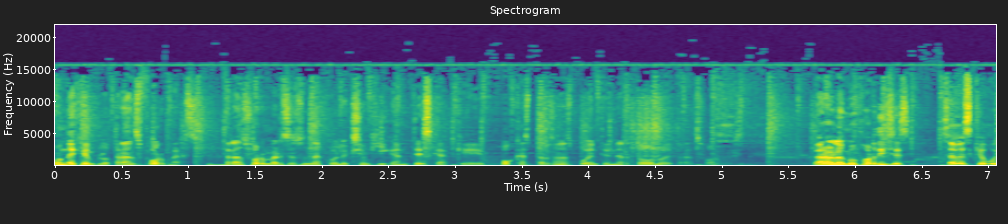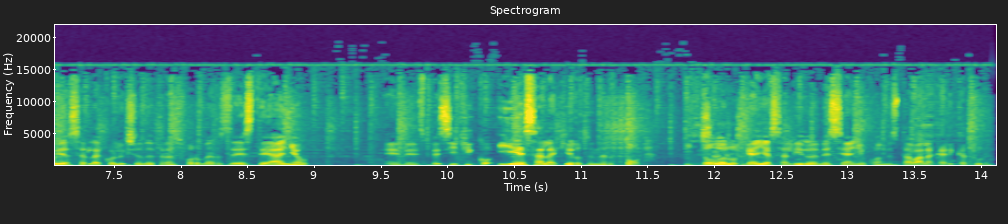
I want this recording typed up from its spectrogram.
un ejemplo, Transformers. Transformers es una colección gigantesca que pocas personas pueden tener todo lo de Transformers. Pero a lo mejor dices, ¿sabes qué? Voy a hacer la colección de Transformers de este año en específico y esa la quiero tener toda. Y todo lo que haya salido en ese año cuando estaba la caricatura.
